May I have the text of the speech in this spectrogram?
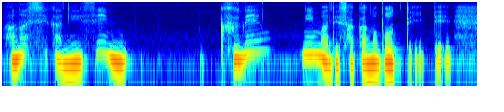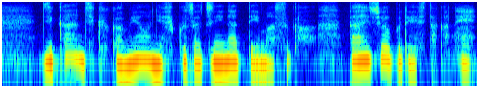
話が2009年にまで遡っていて時間軸が妙に複雑になっていますが大丈夫でしたかね？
